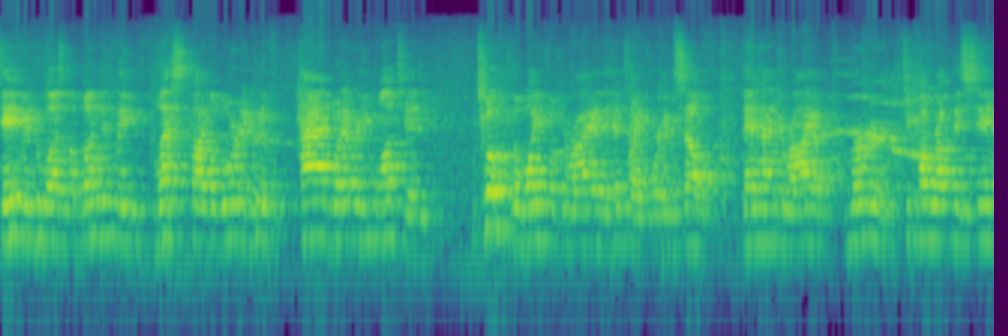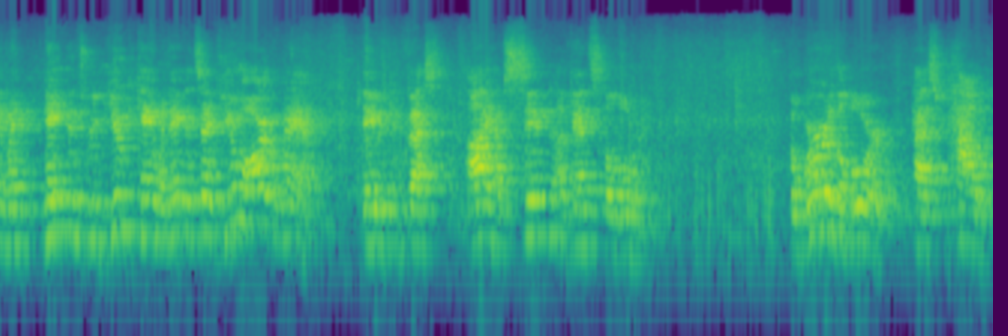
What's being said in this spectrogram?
David, who was abundantly blessed by the Lord and could have had whatever he wanted, took the wife of Uriah the Hittite for himself. Then had Uriah murdered to cover up his sin. And when Nathan's rebuke came, when Nathan said, You are the man, David confessed, I have sinned against the Lord. The word of the Lord has power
